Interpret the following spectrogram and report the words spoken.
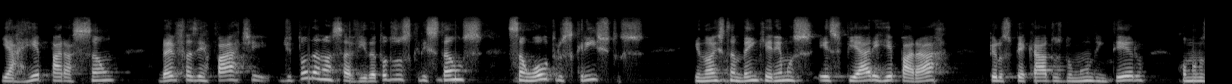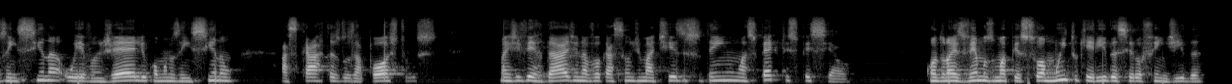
e a reparação deve fazer parte de toda a nossa vida. Todos os cristãos são outros Cristos e nós também queremos espiar e reparar pelos pecados do mundo inteiro, como nos ensina o Evangelho, como nos ensinam as cartas dos apóstolos. Mas de verdade, na vocação de Matias, isso tem um aspecto especial. Quando nós vemos uma pessoa muito querida ser ofendida,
